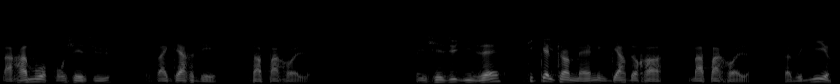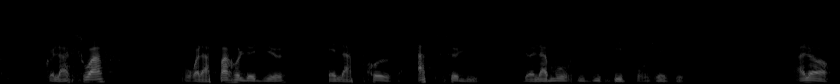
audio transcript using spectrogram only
par amour pour Jésus, va garder sa parole. Jésus disait, si quelqu'un m'aime, il gardera ma parole. Ça veut dire que la soif pour la parole de Dieu est la preuve absolue de l'amour du disciple pour Jésus. Alors,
